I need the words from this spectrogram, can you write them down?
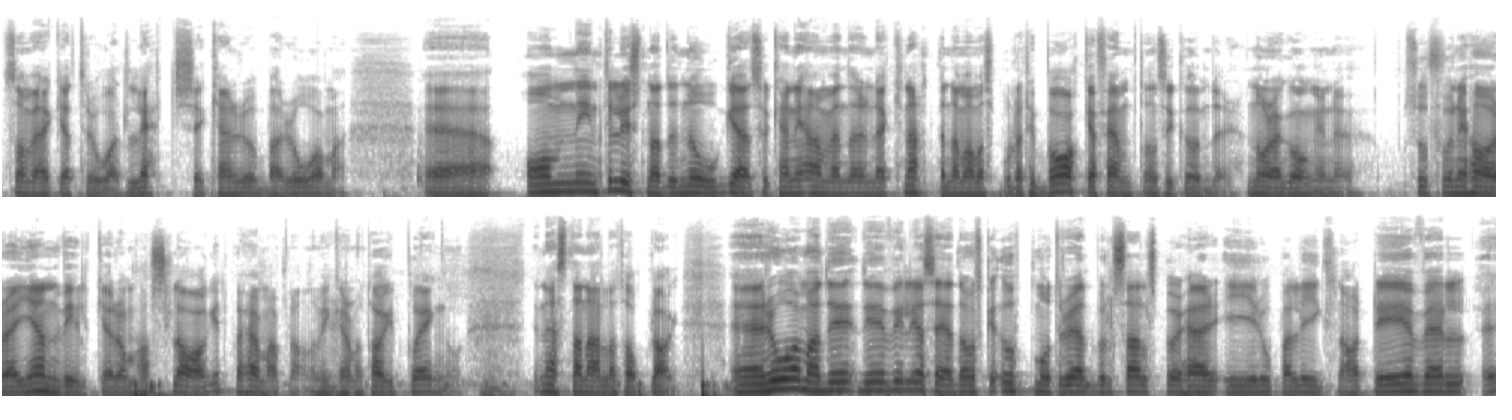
som verkar tro att Lecce kan rubba Roma. Eh, om ni inte lyssnade noga så kan ni använda den där knappen där man spolar tillbaka 15 sekunder några gånger nu. Så får ni höra igen vilka de har slagit på hemmaplan och vilka Mm. de har tagit poäng av. Mm. Det är nästan alla topplag. Eh, Roma, det, det vill jag säga, de ska upp mot Red Bull Salzburg här i Europa League snart. Det är väl eh,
